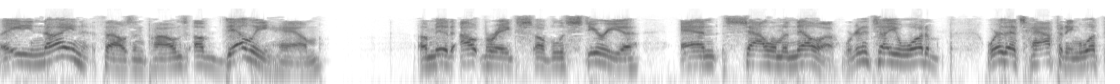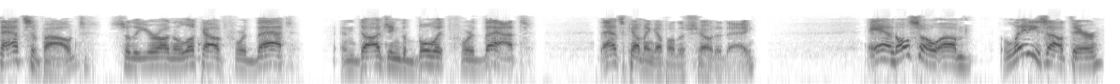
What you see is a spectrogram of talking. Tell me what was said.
89,000 pounds of deli ham amid outbreaks of listeria and salmonella. We're going to tell you what, where that's happening, what that's about, so that you're on the lookout for that and dodging the bullet for that. That's coming up on the show today. And also, um, ladies out there,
